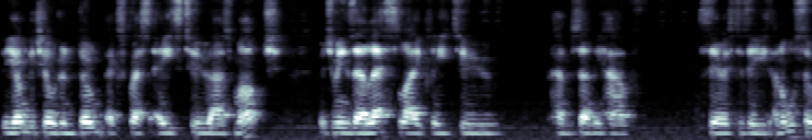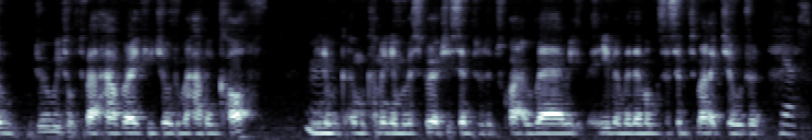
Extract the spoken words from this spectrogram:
the younger children don't express ACE2 as much, which means they're less likely to um, certainly have serious disease. And also, we talked about how very few children were having cough you know, mm. and coming in with respiratory symptoms, it was quite a rare, even with amongst the symptomatic children. Yes.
